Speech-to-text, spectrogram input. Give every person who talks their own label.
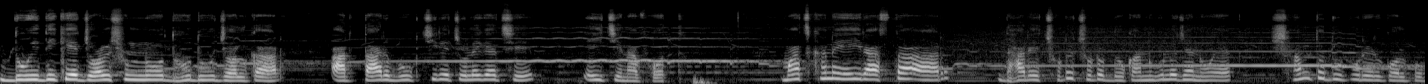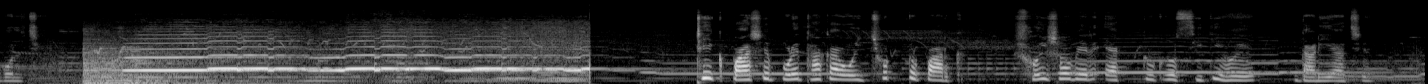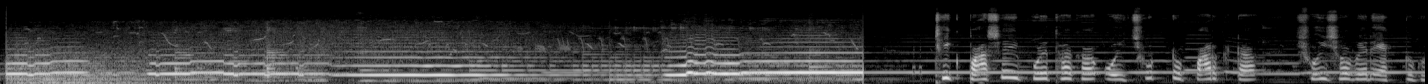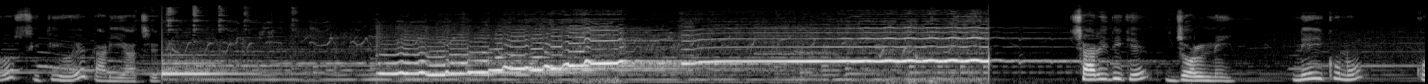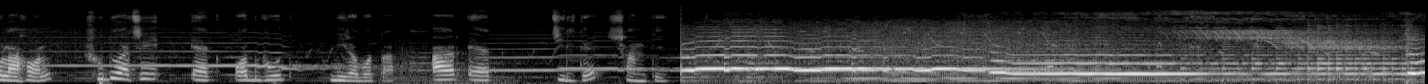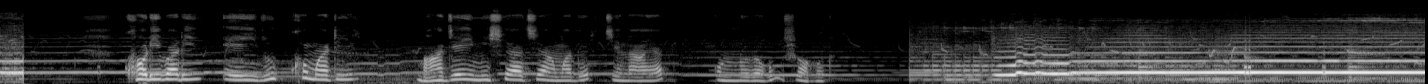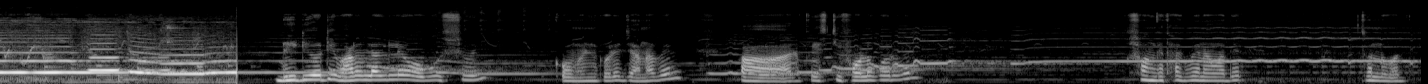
Speaker 1: দুই দিকে জলশূন্য ধুধু জলকার, আর তার বুক চিরে চলে গেছে এই চেনা পথ মাঝখানে এই রাস্তা আর ধারে ছোট ছোট দোকানগুলো যেন এক শান্ত দুপুরের গল্প বলছে। ঠিক পাশে পড়ে থাকা ওই ছোট্ট পার্ক শৈশবের এক টুকরো স্মৃতি হয়ে দাঁড়িয়ে আছে। ঠিক পাশেই পড়ে থাকা ওই ছোট্ট পার্কটা শৈশবের এক টুকরো স্মৃতি হয়ে দাঁড়িয়ে আছে। চারিদিকে জল নেই নেই কোনো কোলাহল, শুধু আছে এক অদ্ভুত নীরবতা আর এক চিলতে শান্তি। খড়িবাড়ি এই রুক্ষ মাটির ভাঁজেই মিশে আছে আমাদের চেনা এক অন্যরকম শহর। ভিডিওটি ভালো লাগলে অবশ্যই কমেন্ট করে জানাবেন আর পেজটি ফলো করবেন। সঙ্গে থাকবেন আমাদের। ধন্যবাদ।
